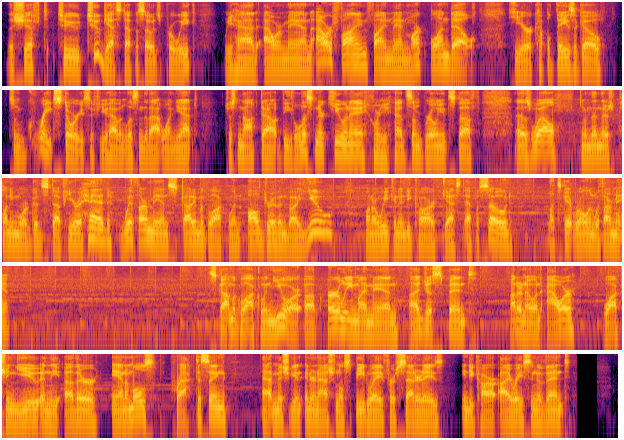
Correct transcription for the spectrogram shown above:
the shift to two guest episodes per week. We had our man, our fine, fine man, Mark Blundell, here a couple days ago. Some great stories if you haven't listened to that one yet just knocked out the listener q&a where you had some brilliant stuff as well and then there's plenty more good stuff here ahead with our man scotty mclaughlin all driven by you on our week in indycar guest episode let's get rolling with our man scott mclaughlin you are up early my man i just spent i don't know an hour watching you and the other animals practicing at Michigan International Speedway for Saturday's IndyCar iRacing event.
